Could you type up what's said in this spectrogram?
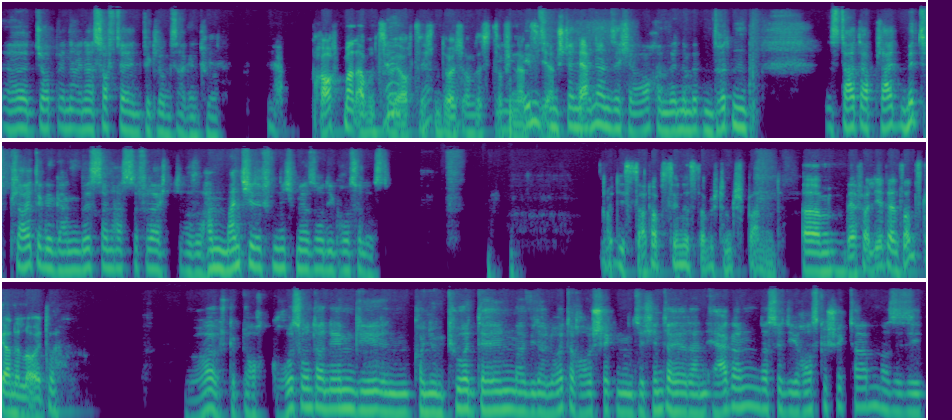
Traumjob in einer Softwareentwicklungsagentur. Ja, braucht man ab und zu ja, auch zwischendurch, ja. um sich zu finanzieren. Die Lebensumstände ja. ändern sich ja auch. Und wenn du mit einem dritten Startup mit pleite gegangen bist, dann hast du vielleicht, also haben manche nicht mehr so die große Lust. Die Startup-Szene ist da bestimmt spannend. Ähm, wer verliert denn sonst gerne Leute? Ja, es gibt auch große Unternehmen, die in Konjunkturdellen mal wieder Leute rausschicken und sich hinterher dann ärgern, dass sie die rausgeschickt haben, also sie,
